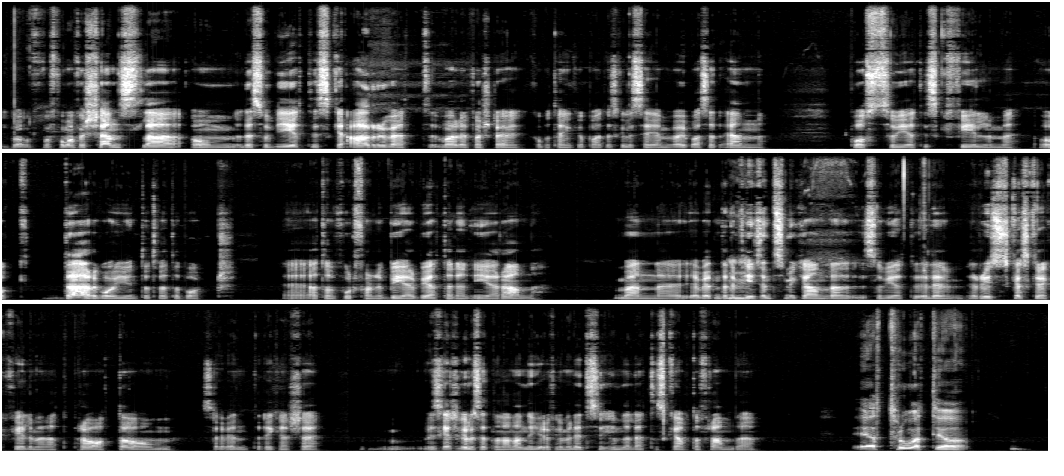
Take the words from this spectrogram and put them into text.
vad, vad, får man för känsla om det sovjetiska arvet? Var det första jag kom att tänka på att jag skulle säga. Men vi har ju bara sett en postsovjetisk film och där går det ju inte att tvätta bort eh, att de fortfarande bearbetar den eran. Men eh, jag vet inte, det mm. finns inte så mycket andra sovjet eller ryska skräckfilmer att prata om. Så jag vet inte, det kanske vi kanske skulle sett någon annan nyare film men det är inte så himla lätt att scouta fram det. Jag tror att jag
